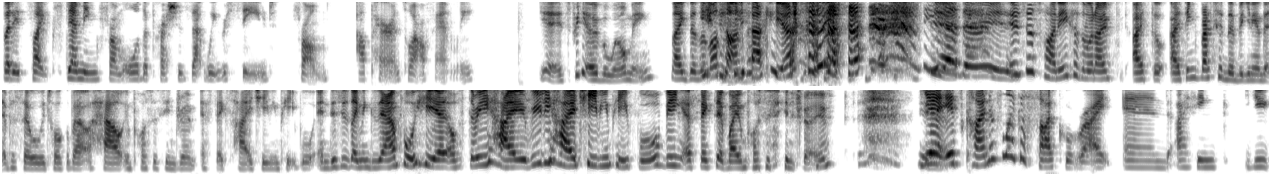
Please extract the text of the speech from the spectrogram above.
But it's like stemming from all the pressures that we received from our parents or our family. Yeah, it's pretty overwhelming. Like there's a lot to unpack here. Yeah, there is. It's just funny because when I I thought I think back to the beginning of the episode where we talk about how imposter syndrome affects high achieving people, and this is an example here of three high, really high achieving people being affected by imposter syndrome. yeah, it's kind of like a cycle, right? And I think you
